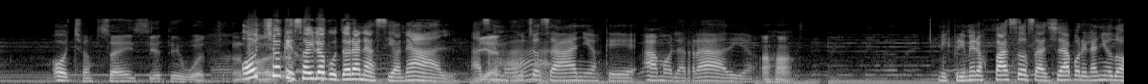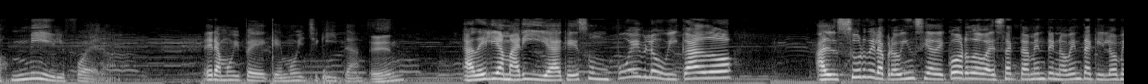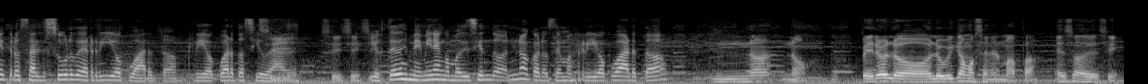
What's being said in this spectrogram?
8. 6, 7 u 8. 8 que soy locutora nacional. Hace Bien. muchos Ah. años que amo la radio. Ajá. Mis primeros pasos allá por el año 2000 fueron. Era muy peque, muy chiquita. En. Adelia María, que es un pueblo ubicado al sur de la provincia de Córdoba, exactamente 90 kilómetros al sur de Río Cuarto, Río Cuarto ciudad. Sí, sí, sí. sí. Y ustedes me miran como diciendo, no conocemos Río Cuarto. No, no. Pero lo, lo ubicamos en el mapa. Eso de sí.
